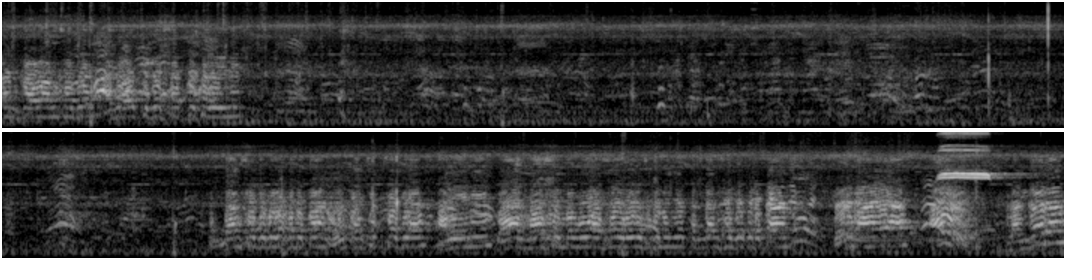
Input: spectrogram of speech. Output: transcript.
31 kali ini. Tendang saja bola ke depan. Umpan chip saja. Kali ini dan masih menguasai bola sepenuhnya. Tendang berbahaya. Pelanggaran.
